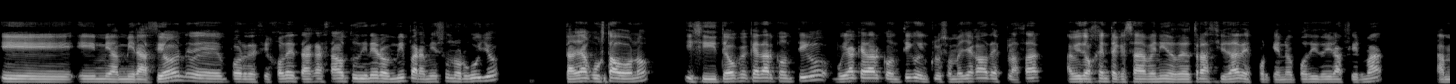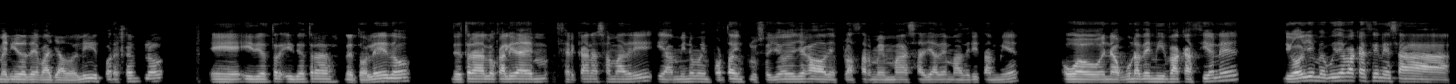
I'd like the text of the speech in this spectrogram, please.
y, mi admiración eh, por decir, joder, te has gastado tu dinero en mí, para mí es un orgullo, te haya gustado o no, y si tengo que quedar contigo, voy a quedar contigo, incluso me he llegado a desplazar, ha habido gente que se ha venido de otras ciudades porque no he podido ir a firmar, han venido de Valladolid, por ejemplo, eh, y, de otro, y de otras, de Toledo, de otras localidades cercanas a Madrid, y a mí no me ha importado, incluso yo he llegado a desplazarme más allá de Madrid también, o en alguna de mis vacaciones, digo, oye, me voy de vacaciones a,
